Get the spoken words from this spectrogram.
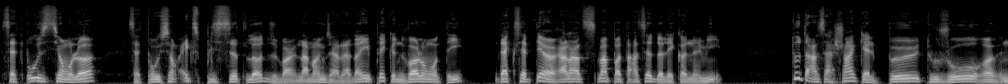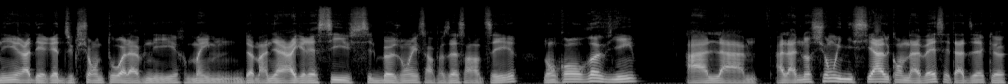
Cette position-là, cette position explicite-là de la Banque du Canada implique une volonté d'accepter un ralentissement potentiel de l'économie tout en sachant qu'elle peut toujours revenir à des réductions de taux à l'avenir, même de manière agressive si le besoin s'en faisait sentir. Donc on revient à la, à notion initiale qu'on avait, c'est-à-dire que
